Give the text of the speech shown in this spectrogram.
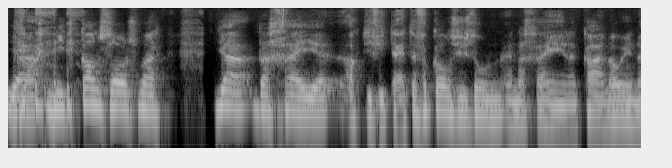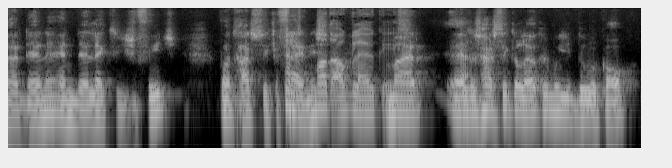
ja, niet kansloos, maar Ja, dan ga je activiteitenvakanties doen. En dan ga je in een kano in de Ardennen en de elektrische fiets. Wat hartstikke fijn is. Wat ook leuk is. Maar eh, dat is hartstikke leuk, dat moet je, doe ik ook.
